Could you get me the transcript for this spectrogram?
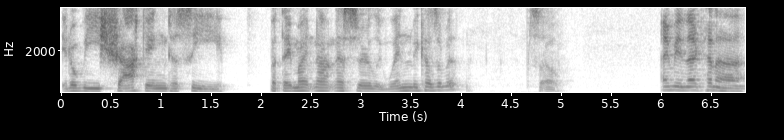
it'll be shocking to see, but they might not necessarily win because of it. So, I mean, that kind of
